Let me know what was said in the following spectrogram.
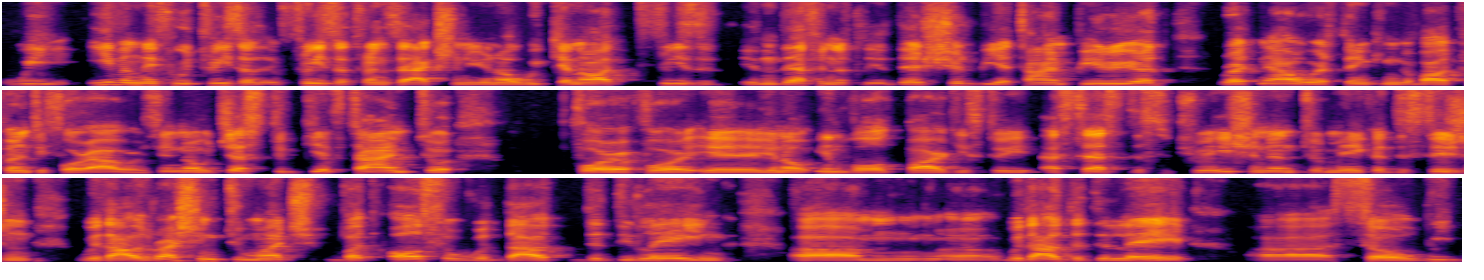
we even if we freeze a, freeze a transaction you know we cannot freeze it indefinitely. There should be a time period. Right now we're thinking about 24 hours you know just to give time to for for uh, you know involved parties to assess the situation and to make a decision without rushing too much, but also without the delaying, um, uh, without the delay. Uh, so we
